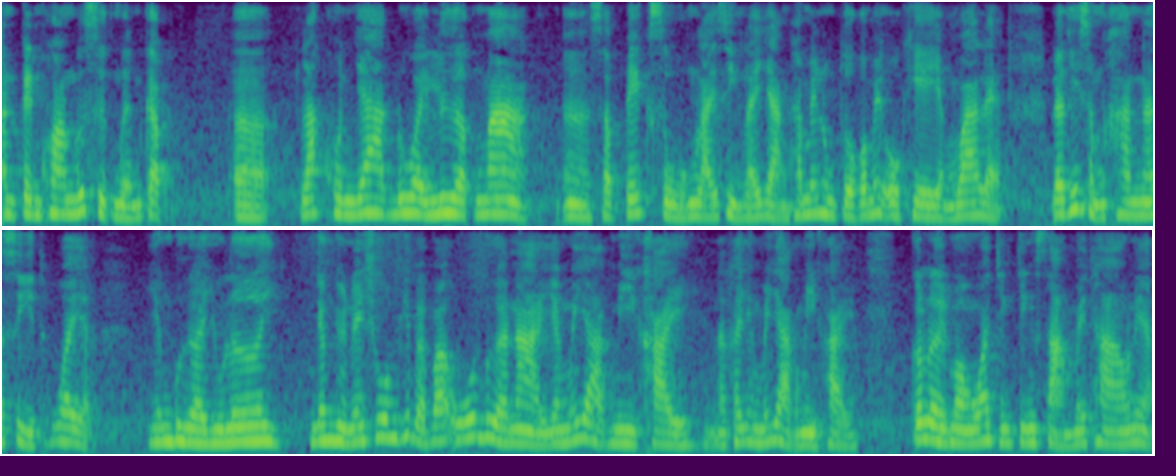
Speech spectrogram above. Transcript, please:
ันเป็นความรู้สึกเหมือนกับรักคนยากด้วยเลือกมากสเปคสูงหลายสิ่งหลายอย่าง ถ้าไม่ลงตัวก็ไม่โอเคอย่างว่าแหละ แล้วที่สำคัญนะสี่ถ้วยอะยังเบื่ออยู่เลย ยังอยู่ในช่วงที่แบบว่าโอ้ยเบื่อหน่ายยังไม่อยากมีใครนะคะยังไม่อยากมีใคร ก็เลยมองว่าจริงๆสามไม้เท้าเนี่ย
